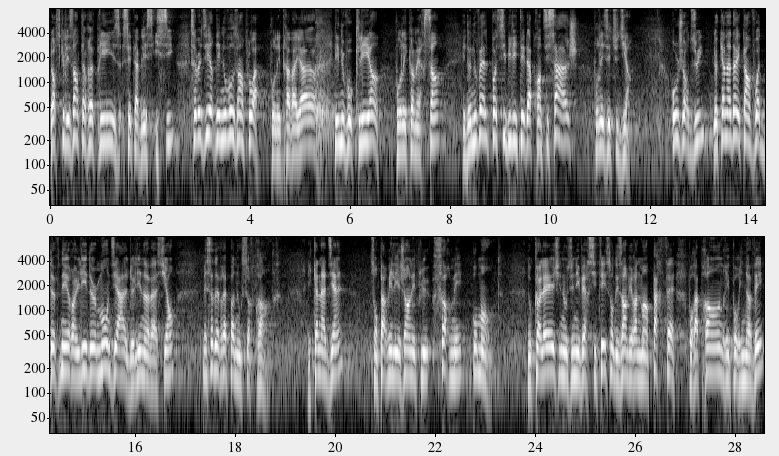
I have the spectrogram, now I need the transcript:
Lorsque les entreprises s'établissent ici, ça veut dire des nouveaux emplois pour les travailleurs, des nouveaux clients pour les commerçants et de nouvelles possibilités d'apprentissage pour les étudiants. Aujourd'hui, le Canada est en voie de devenir un leader mondial de l'innovation, mais ça ne devrait pas nous surprendre. Les Canadiens sont parmi les gens les plus formés au monde. Nos collèges et nos universités sont des environnements parfaits pour apprendre et pour innover,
